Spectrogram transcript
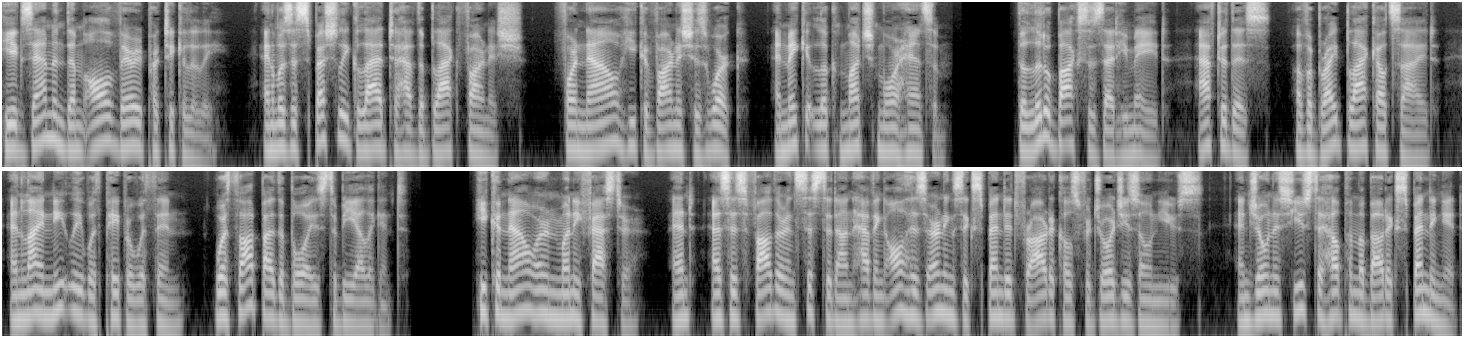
He examined them all very particularly, and was especially glad to have the black varnish, for now he could varnish his work, and make it look much more handsome. The little boxes that he made, after this, of a bright black outside, and lined neatly with paper within, were thought by the boys to be elegant. He could now earn money faster, and, as his father insisted on having all his earnings expended for articles for Georgie's own use, and Jonas used to help him about expending it,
